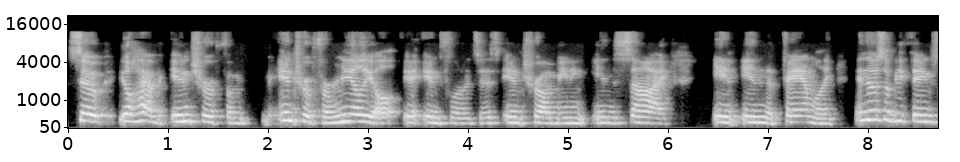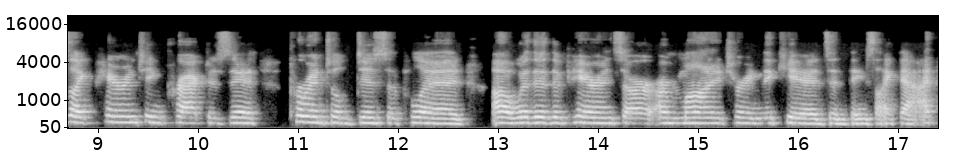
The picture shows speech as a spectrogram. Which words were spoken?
So you'll have intrafam- intrafamilial influences, intra meaning inside, in in the family. And those will be things like parenting practices parental discipline uh, whether the parents are are monitoring the kids and things like that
